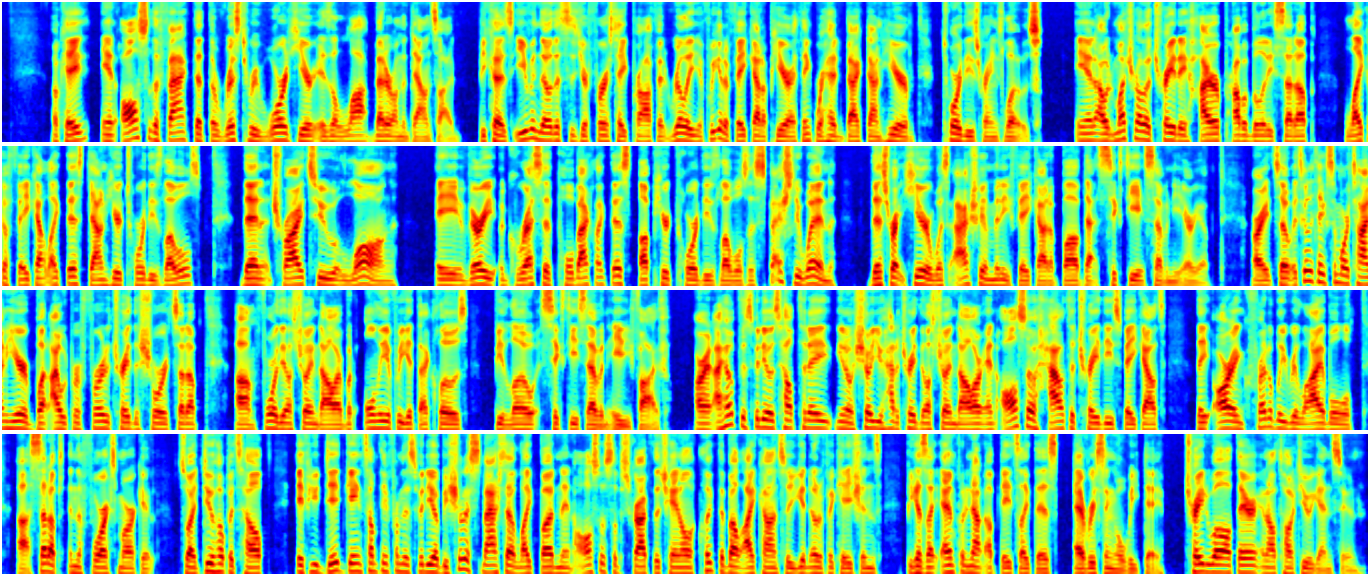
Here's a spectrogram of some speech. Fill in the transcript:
Okay. And also the fact that the risk to reward here is a lot better on the downside because even though this is your first take profit, really, if we get a fake out up here, I think we're headed back down here toward these range lows. And I would much rather trade a higher probability setup like a fake out like this down here toward these levels than try to long a very aggressive pullback like this up here toward these levels, especially when this right here was actually a mini fake out above that 6870 area. All right, so it's going to take some more time here, but I would prefer to trade the short setup um, for the Australian dollar, but only if we get that close below 67.85. All right, I hope this video has helped today, you know, show you how to trade the Australian dollar and also how to trade these fake outs. They are incredibly reliable uh, setups in the Forex market. So I do hope it's helped. If you did gain something from this video, be sure to smash that like button and also subscribe to the channel. Click the bell icon so you get notifications because I am putting out updates like this every single weekday. Trade well out there, and I'll talk to you again soon.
